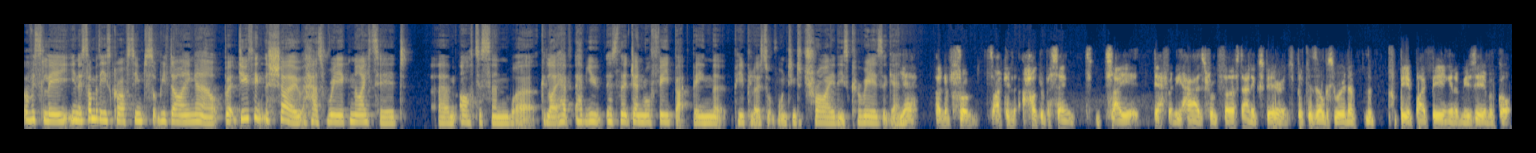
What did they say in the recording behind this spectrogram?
obviously, you know, some of these crafts seem to sort of be dying out. But do you think the show has reignited um, artisan work? Like, have have you? Has the general feedback been that people are sort of wanting to try these careers again? Yeah, and from I can 100% say it definitely has from first-hand experience because obviously we're in a by being in a museum we've got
